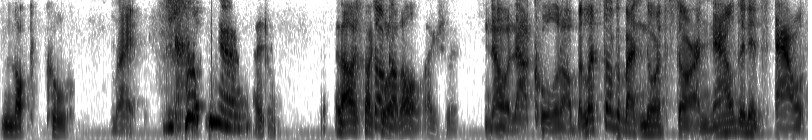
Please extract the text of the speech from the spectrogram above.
not cool. Right. no. I don't, no, it's not cool ab- at all, actually. No, not cool at all. But let's talk about North Star. Now that it's out,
